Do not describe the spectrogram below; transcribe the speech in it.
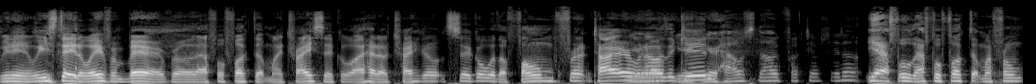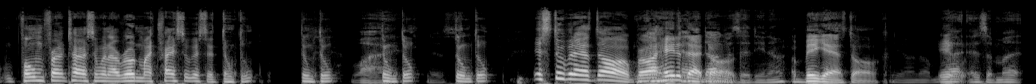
We didn't. We stayed away from Bear, bro. That fool fucked up my tricycle. I had a tricycle with a foam front tire when I was a Your- kid. Your house dog fucked your shit up? yeah, fool. That fool fucked up my foam, foam front tire. So when I rode my tricycle, it said dum dum Why? dum dum Just- dum dum. It's stupid ass dog, bro. I What hated kind that of dog. Was it, you know? A big ass dog. You. Mutt is a mutt.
